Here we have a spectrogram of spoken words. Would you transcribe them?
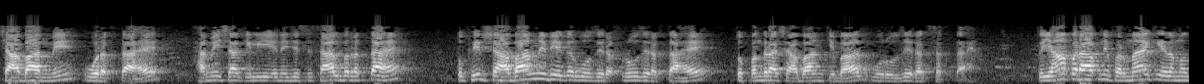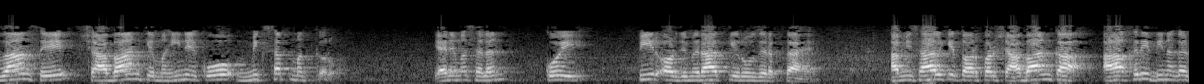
शाबान में वो रखता है। हमेशा के लिए, यानी जैसे साल भर रखता है तो फिर शाबान में भी अगर वो रोज़े रखता है तो पंद्रह शाबान के बाद वो रोज़े रख सकता है। तो यहाँ पर आपने फरमाया कि रमज़ान से शाबान के महीने को मिक्सअप मत करो। यानी मसलन, कोई पीर और जुमेरात के रोज़े रखता है। अब मिसाल के तौर पर शाबान का आखिरी दिन अगर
